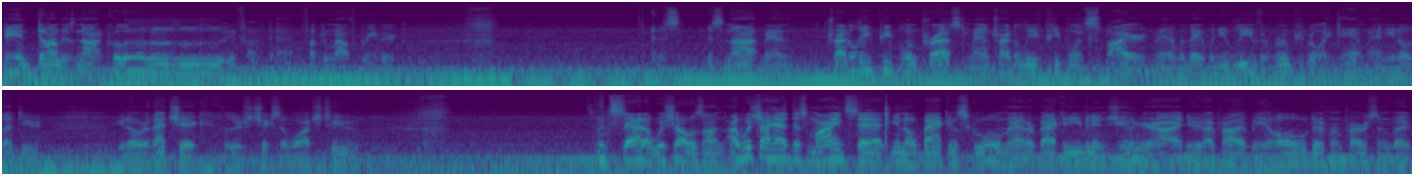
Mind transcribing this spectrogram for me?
being dumb is not cool. Fuck that, fucking mouth breather and it's it's not, man. Try to leave people impressed, man. Try to leave people inspired, man. When they when you leave the room, people are like, "Damn, man, you know that dude, you know, or that chick." There's chicks that watch too. It's sad. I wish I was on. I wish I had this mindset, you know, back in school, man, or back even in junior high, dude. I'd probably be a whole different person. But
